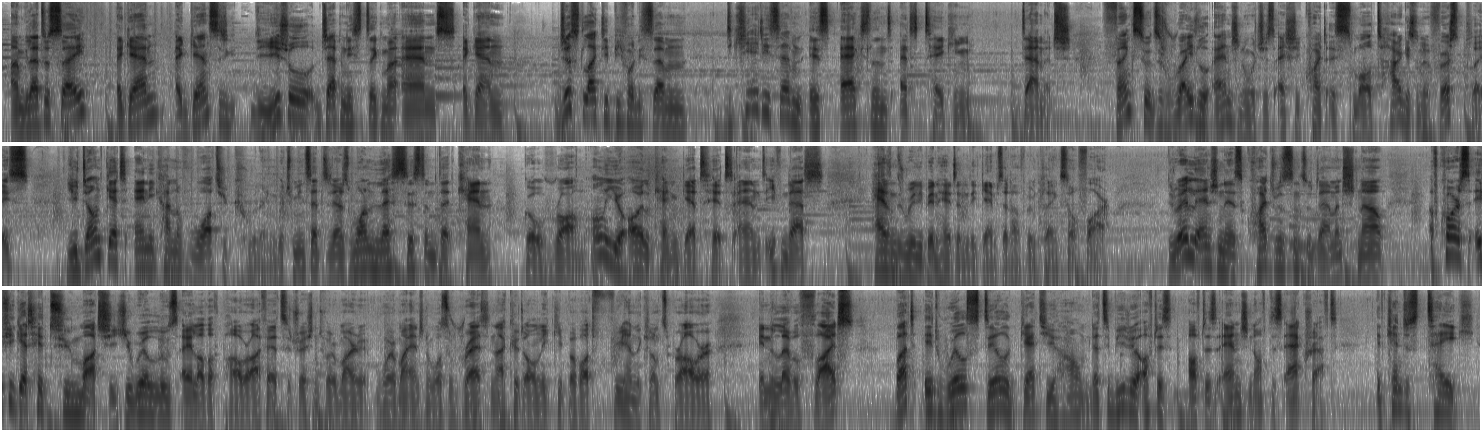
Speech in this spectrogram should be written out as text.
I'm glad to say, again, against the usual Japanese stigma and, again, just like the P-47, the Ki-87 is excellent at taking damage. Thanks to its radial engine, which is actually quite a small target in the first place, you don't get any kind of water cooling, which means that there's one less system that can go wrong. Only your oil can get hit, and even that hasn't really been hit in the games that I've been playing so far. The radial engine is quite resistant to damage. Now, of course, if you get hit too much, you will lose a lot of power. I've had situations where my, where my engine was red and I could only keep about 300 km per hour in level flights, but it will still get you home. That's the beauty of this, of this engine, of this aircraft. It can just take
